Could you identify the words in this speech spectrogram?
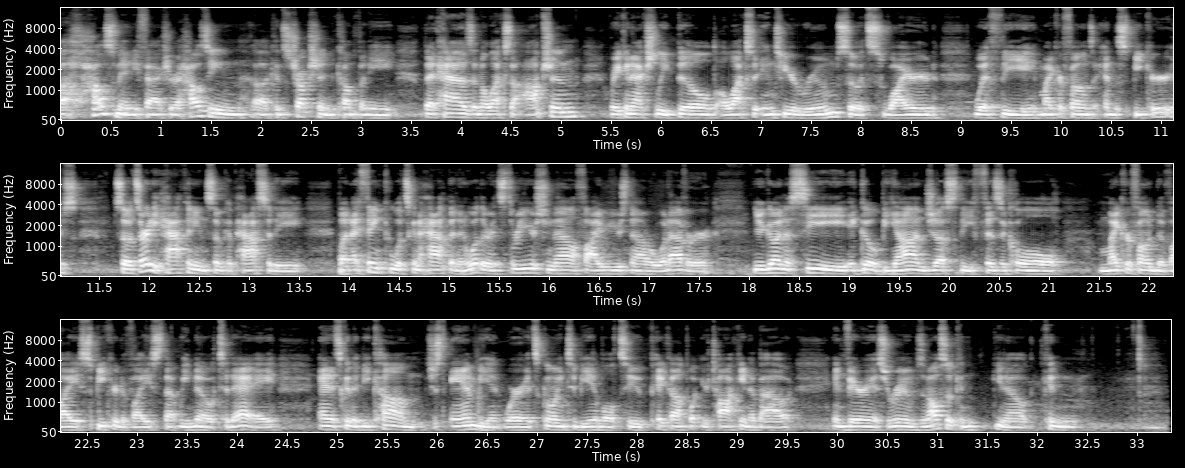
a house manufacturer, a housing uh, construction company that has an Alexa option where you can actually build Alexa into your room so it's wired with the microphones and the speakers. So it's already happening in some capacity, but I think what's going to happen, and whether it's three years from now, five years now, or whatever, you're going to see it go beyond just the physical microphone device, speaker device that we know today and it's going to become just ambient where it's going to be able to pick up what you're talking about in various rooms and also can you know can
